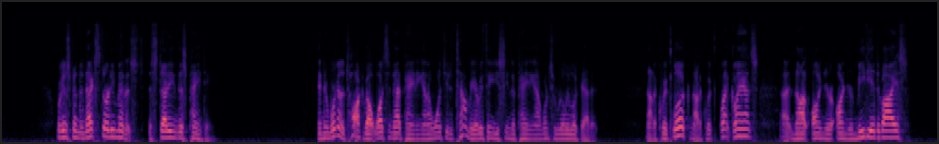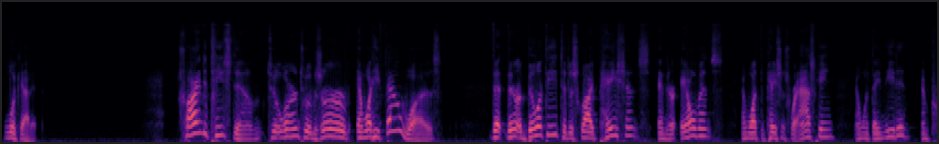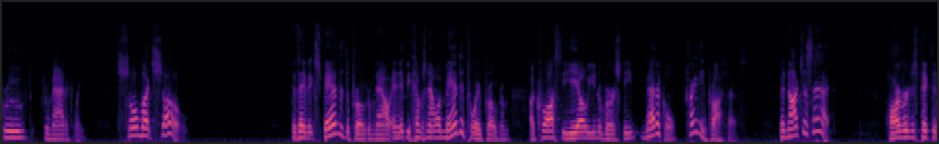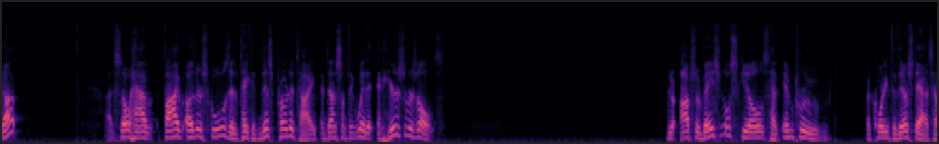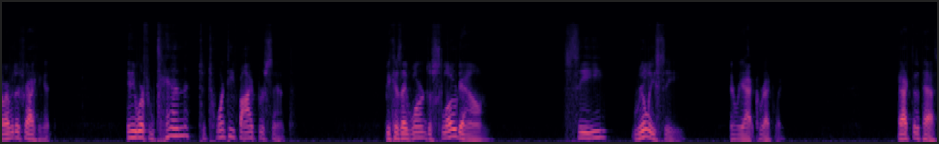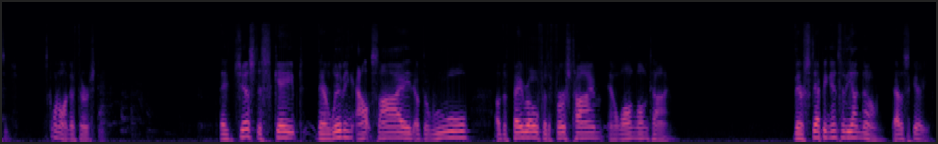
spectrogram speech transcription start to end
We're going to spend the next 30 minutes studying this painting. And then we're going to talk about what's in that painting, and I want you to tell me everything you see in the painting. I want you to really look at it. Not a quick look, not a quick glance, uh, not on your, on your media device. Look at it. Trying to teach them to learn to observe, and what he found was that their ability to describe patients and their ailments and what the patients were asking and what they needed improved dramatically. So much so that they've expanded the program now and it becomes now a mandatory program across the Yale University medical training process. But not just that. Harvard has picked it up. Uh, so have five other schools that have taken this prototype and done something with it. And here's the results. Their observational skills have improved according to their stats, however they're tracking it, anywhere from 10 to 25% because they've learned to slow down, see, really see, and react correctly. Back to the passage. What's going on? They're thirsty. They've just escaped. They're living outside of the rule of the Pharaoh for the first time in a long, long time. They're stepping into the unknown. That'll scare you.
